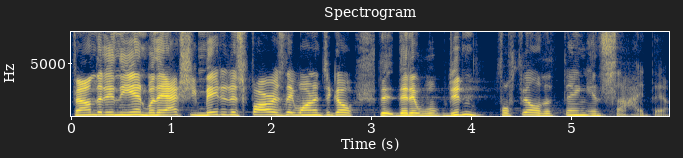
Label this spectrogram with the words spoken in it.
Found that in the end, when they actually made it as far as they wanted to go, that, that it didn't fulfill the thing inside them.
